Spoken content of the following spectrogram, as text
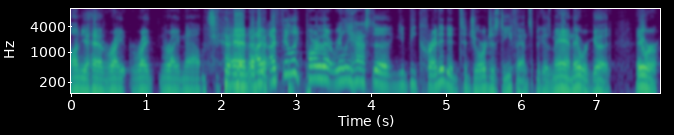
on your head right right right now. And I, I feel like part of that really has to be credited to Georgia's defense because man, they were good. They were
